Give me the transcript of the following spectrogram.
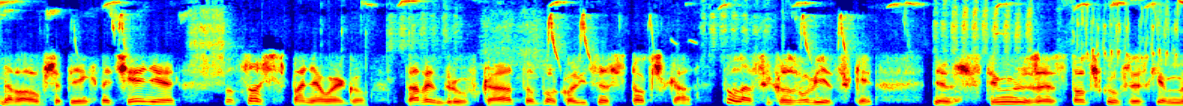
dawało przepiękne cienie, to coś wspaniałego. Ta wędrówka to okolice Stoczka, to lasy kozłowieckie. Więc z tym, że Stoczku wszystkim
